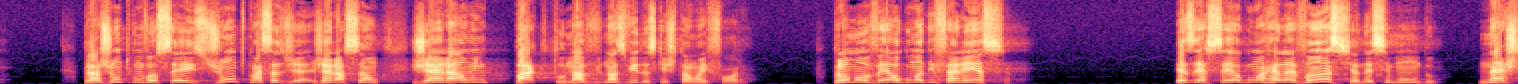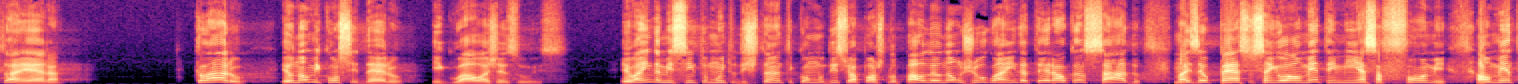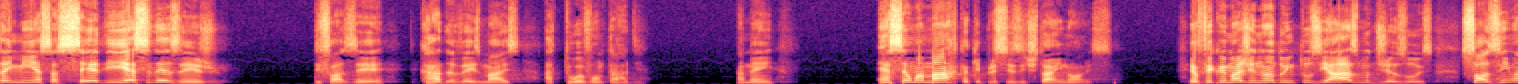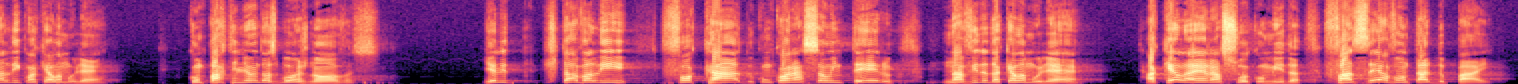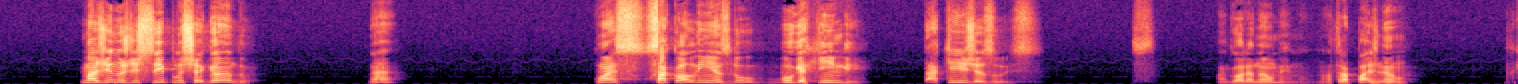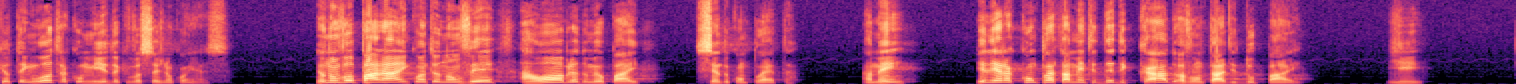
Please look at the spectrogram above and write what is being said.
para junto com vocês, junto com essa geração, gerar um impacto nas vidas que estão aí fora. Promover alguma diferença. Exercer alguma relevância nesse mundo, nesta era. Claro, eu não me considero igual a Jesus. Eu ainda me sinto muito distante, como disse o apóstolo Paulo, eu não julgo ainda ter alcançado, mas eu peço, Senhor, aumenta em mim essa fome, aumenta em mim essa sede e esse desejo de fazer cada vez mais a tua vontade. Amém? Essa é uma marca que precisa estar em nós. Eu fico imaginando o entusiasmo de Jesus, sozinho ali com aquela mulher compartilhando as boas novas. E ele estava ali focado, com o coração inteiro na vida daquela mulher. Aquela era a sua comida, fazer a vontade do Pai. Imagina os discípulos chegando, né? com as sacolinhas do Burger King. Está aqui, Jesus. Agora não, meu irmão, não atrapalhe não porque eu tenho outra comida que vocês não conhecem. Eu não vou parar enquanto eu não ver a obra do meu pai sendo completa. Amém? Ele era completamente dedicado à vontade do Pai. E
